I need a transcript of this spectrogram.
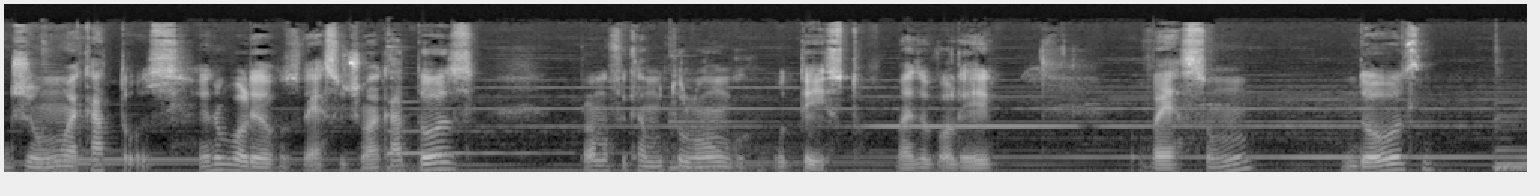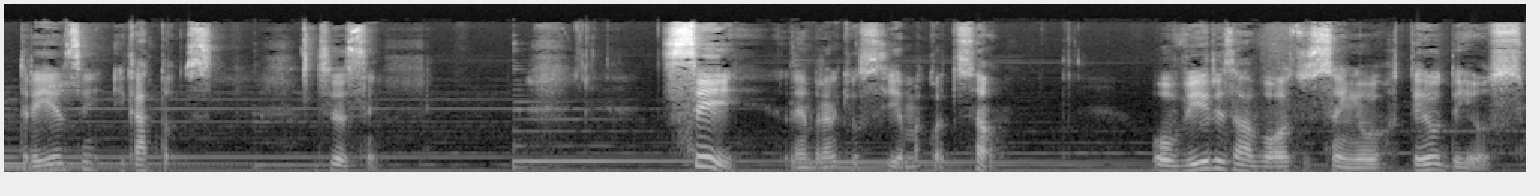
de 1 a 14. Eu não vou ler os versos de 1 a 14 para não ficar muito longo o texto, mas eu vou ler o verso 1, 12, 13 e 14. Diz assim: Se, lembrando que o se é uma condição, ouvires a voz do Senhor teu Deus,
